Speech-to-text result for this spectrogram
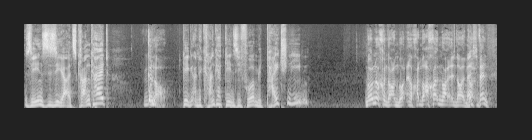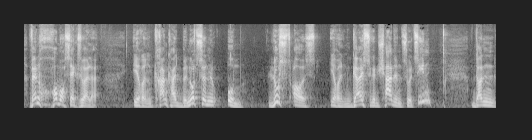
sehen Sie sie ja als Krankheit. Genau. Gegen eine Krankheit gehen Sie vor mit Peitschenhieben? Wenn, wenn Homosexuelle ihre Krankheit benutzen, um Lust aus ihren geistigen Schaden zu ziehen, dann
